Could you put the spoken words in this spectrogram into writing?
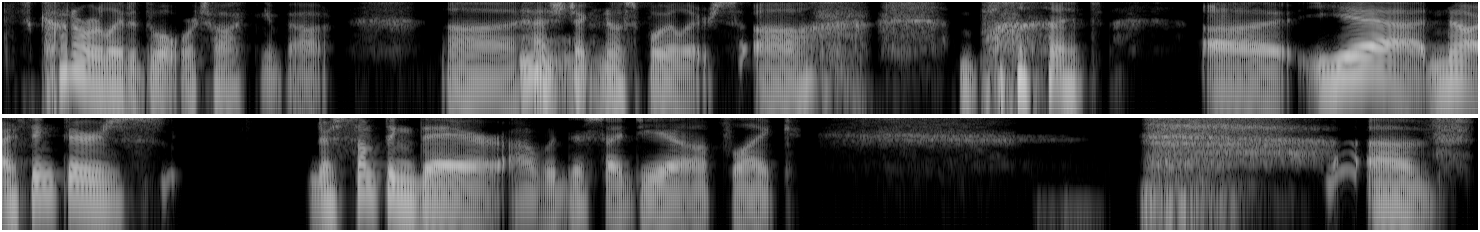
it's kind of related to what we're talking about uh hashtag no spoilers uh but uh yeah no i think there's there's something there uh, with this idea of like of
